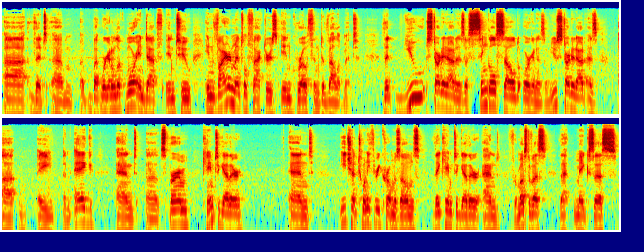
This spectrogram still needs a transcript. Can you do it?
uh, that, um, but we're going to look more in depth into environmental factors in growth and development. That you started out as a single-celled organism. You started out as uh, a an egg and uh, sperm came together, and each had 23 chromosomes. They came together, and for most of us, that makes us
